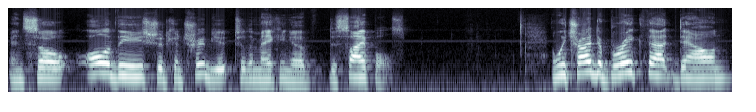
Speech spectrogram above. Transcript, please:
And so all of these should contribute to the making of disciples. And we tried to break that down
